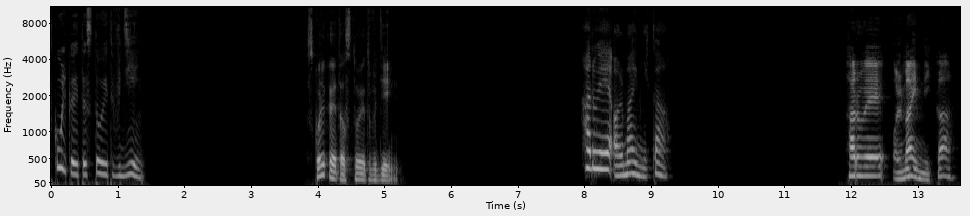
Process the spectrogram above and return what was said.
Сколько это стоит в день? Сколько это стоит в день? 하루에 얼마입니까? 하루에 얼마입니까?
